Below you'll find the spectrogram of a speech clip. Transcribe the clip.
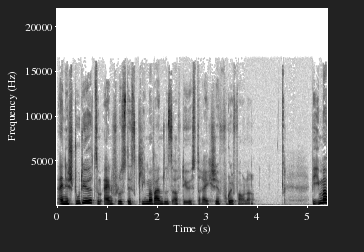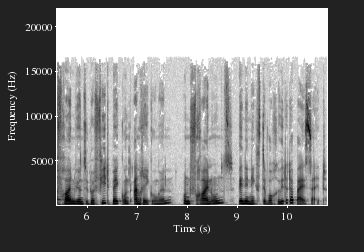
eine Studie zum Einfluss des Klimawandels auf die österreichische Vogelfauna. Wie immer freuen wir uns über Feedback und Anregungen und freuen uns, wenn ihr nächste Woche wieder dabei seid.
